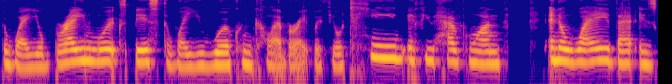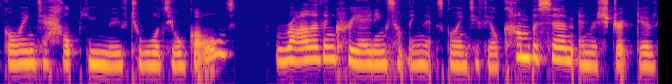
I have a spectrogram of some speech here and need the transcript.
the way your brain works best, the way you work and collaborate with your team if you have one, in a way that is going to help you move towards your goals rather than creating something that's going to feel cumbersome and restrictive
